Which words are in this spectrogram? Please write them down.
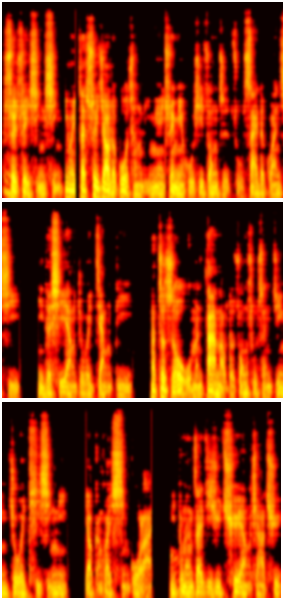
睡睡醒醒，因为在睡觉的过程里面，睡眠呼吸中止阻塞的关系，你的血氧就会降低。那这时候，我们大脑的中枢神经就会提醒你要赶快醒过来，你不能再继续缺氧下去，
